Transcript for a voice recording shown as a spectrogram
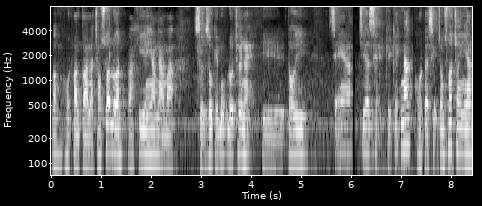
Vâng hột hoàn toàn là trong suốt luôn. Và khi anh em nào mà sử dụng cái bộ đồ chơi này thì tôi sẽ chia sẻ cái cách nắp hột tài xỉu trong suốt cho anh em.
